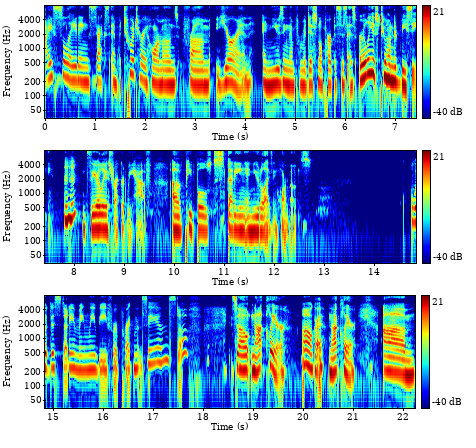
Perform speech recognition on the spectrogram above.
isolating sex and pituitary hormones from urine and using them for medicinal purposes as early as 200 BC. Mm-hmm. It's the earliest record we have of people studying and utilizing hormones. Would this study mainly be for pregnancy and stuff? So, not clear. Oh, okay. Not clear. Um,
